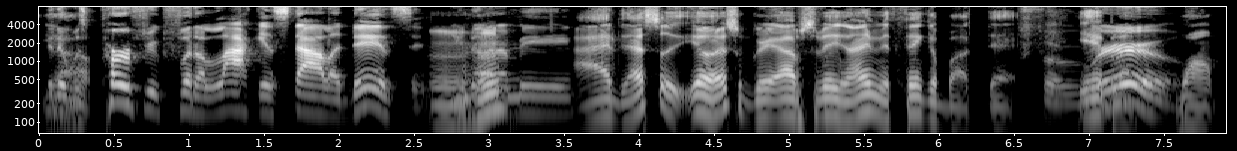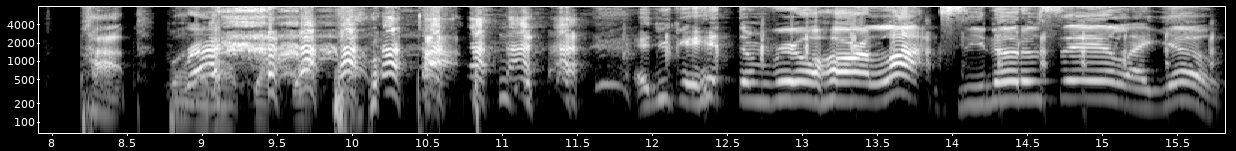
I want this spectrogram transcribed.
that it was perfect for the locking style of dancing. You know what I Mhm. mean? I that's a yo, that's a great observation. I didn't even think about that. For Yeah, like, real. womp, pop, but Right. and you can hit them real hard locks. You know what I'm saying? Like, yo,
